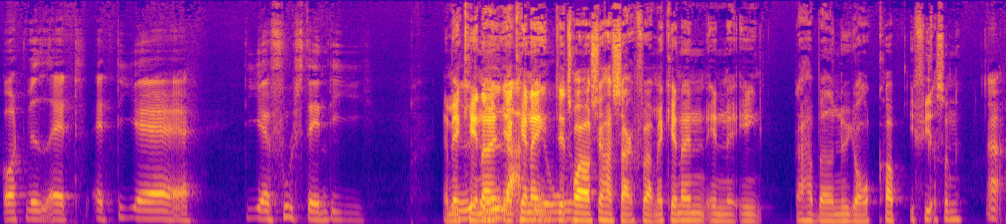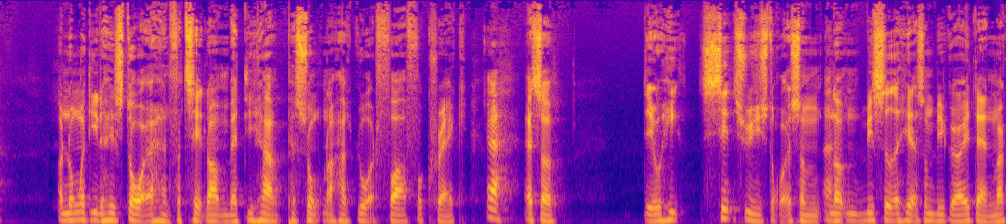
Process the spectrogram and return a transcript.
godt ved, at, at de er, de er fuldstændig Jamen, jeg kender, jeg kender en, det tror jeg også, jeg har sagt før, men jeg kender en, en, en der har været New York Cop i 80'erne. Ja, Og nogle af de der historier, han fortæller om, hvad de her personer har gjort for at få crack. ja, Altså, det er jo helt sindssyge historier, som ja. når vi sidder her, som vi gør i Danmark,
